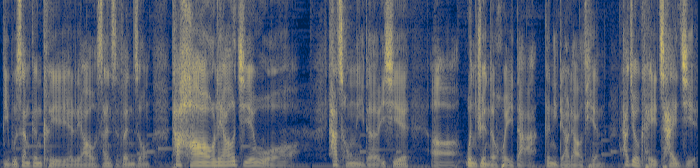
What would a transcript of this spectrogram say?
比不上跟柯爷爷聊三十分钟。他好了解我，他从你的一些呃问卷的回答跟你聊聊天，他就可以拆解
